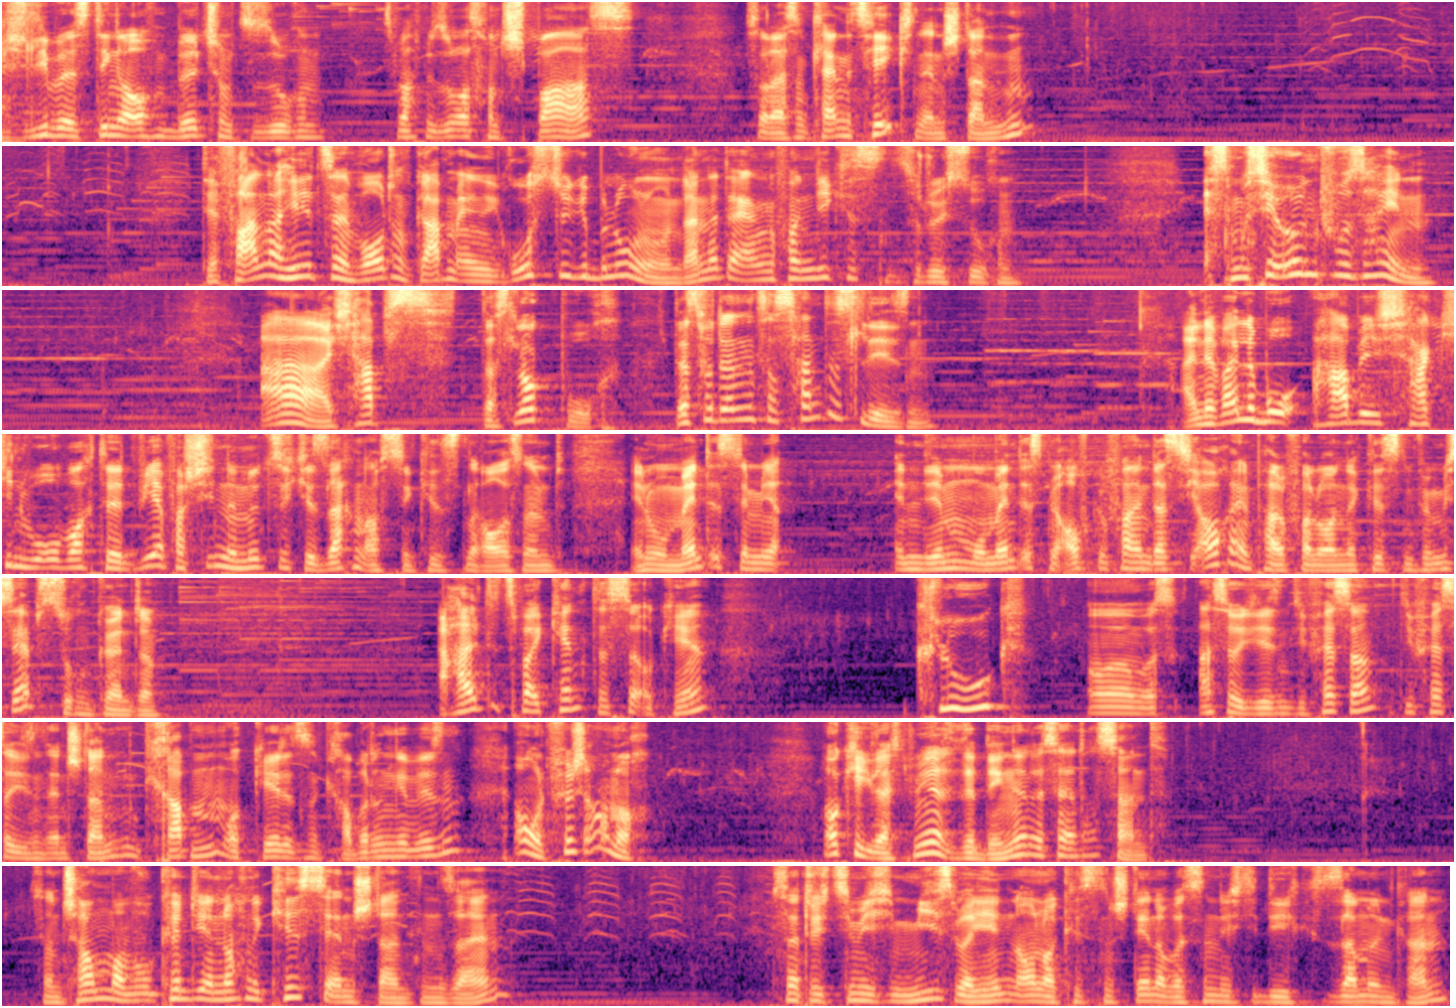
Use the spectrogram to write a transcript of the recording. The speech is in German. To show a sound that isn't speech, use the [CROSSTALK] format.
Ich liebe es, Dinge auf dem Bildschirm zu suchen. Das macht mir sowas von Spaß. So, da ist ein kleines Häkchen entstanden. Der Fahnder hielt sein Wort und gab mir eine großzügige Belohnung. Und dann hat er angefangen, die Kisten zu durchsuchen. Es muss hier irgendwo sein. Ah, ich hab's. Das Logbuch. Das wird ein interessantes Lesen. Eine Weile habe ich Hakin beobachtet, wie er verschiedene nützliche Sachen aus den Kisten rausnimmt. In, Moment ist mir, in dem Moment ist mir aufgefallen, dass ich auch ein paar verlorene Kisten für mich selbst suchen könnte. Erhalte zwei Kenntnisse, okay. Klug, Uh, was, achso, hier sind die Fässer. Die Fässer, die sind entstanden. Krabben, okay, da ist eine Krabbe drin gewesen. Oh, und Fisch auch noch. Okay, gleich mehrere Dinge, das ist ja interessant. So, dann schauen wir mal, wo könnte hier noch eine Kiste entstanden sein? Ist natürlich ziemlich mies, weil hier hinten auch noch Kisten stehen, aber es sind nicht die, die ich sammeln kann.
